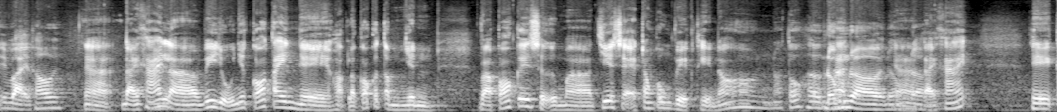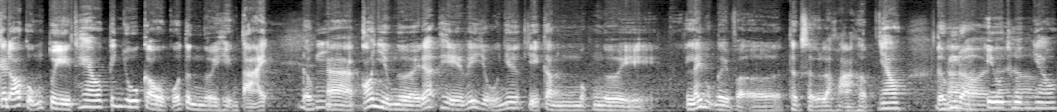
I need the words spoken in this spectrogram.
như vậy thôi À, đại khái là ví dụ như có tay nghề hoặc là có cái tầm nhìn và có cái sự mà chia sẻ trong công việc thì nó nó tốt hơn Đúng ha. rồi, đúng à, rồi. đại khái thì cái đó cũng tùy theo cái nhu cầu của từng người hiện tại đúng à, có nhiều người đó thì ví dụ như chỉ cần một người lấy một người vợ thực sự là hòa hợp nhau Đúng à, rồi, yêu thương đó. nhau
